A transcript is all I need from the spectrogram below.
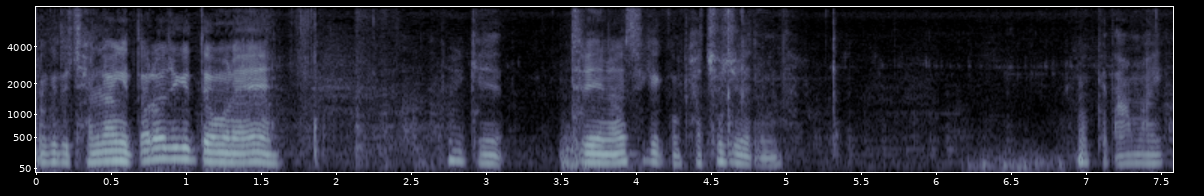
여기도 잔량이 떨어지기 때문에 이렇게 드레인 할수 있게끔 받쳐줘야 됩니다. 이렇게 남아있고.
